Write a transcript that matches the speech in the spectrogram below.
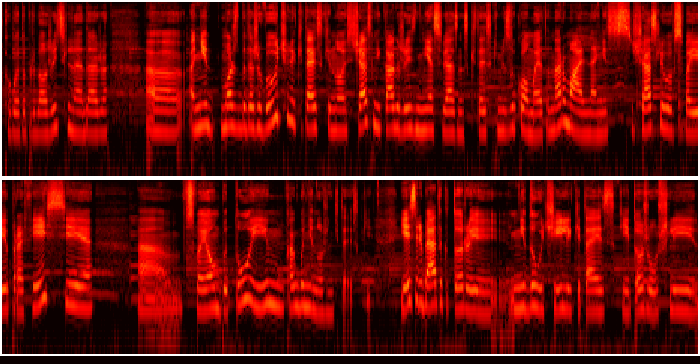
какое-то продолжительное даже. А, они, может быть, даже выучили китайский, но сейчас никак жизнь не связана с китайским языком, и это нормально. Они счастливы в своей профессии, в своем быту, и им как бы не нужен китайский. Есть ребята, которые не доучили китайский, тоже ушли,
